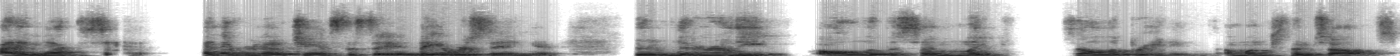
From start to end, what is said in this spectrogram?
I didn't have to say it. I never had a chance to say it. They were saying it. They're literally all of a sudden like celebrating amongst themselves.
